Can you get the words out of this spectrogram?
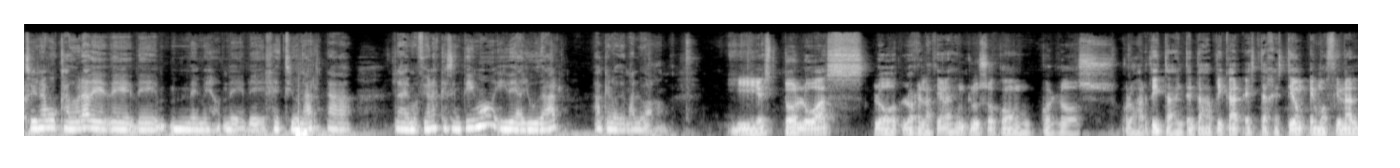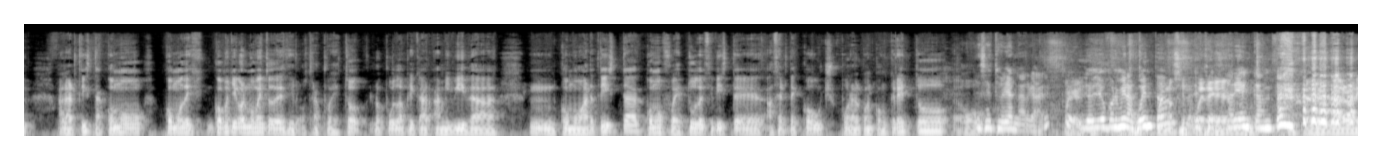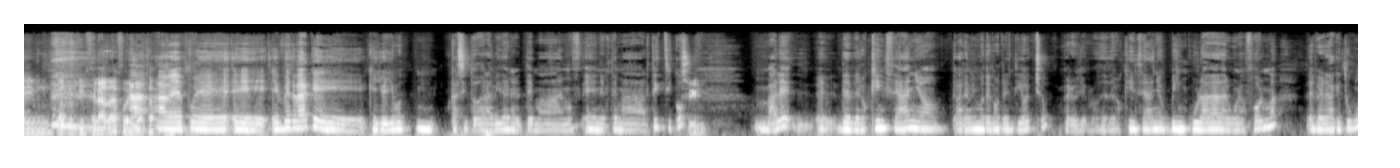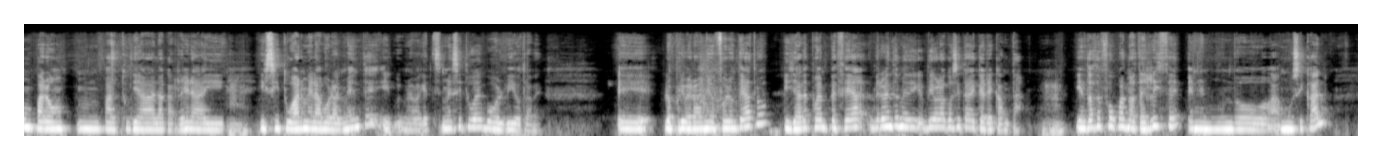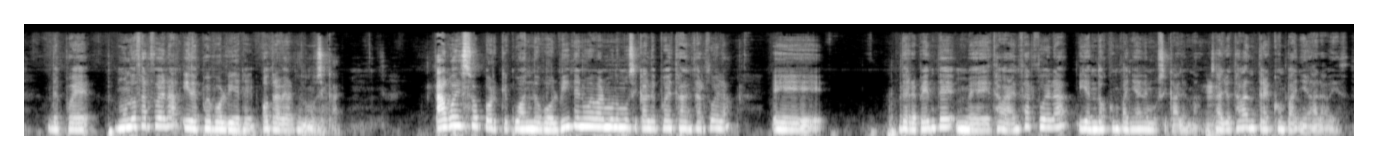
Soy una buscadora de, de, gestionar las emociones que sentimos y de ayudar a que los demás lo hagan. ¿Y esto lo has lo, relacionas incluso con, con los con los artistas, intentas aplicar esta gestión emocional al artista, ¿cómo, cómo, cómo llegó el momento de decir, ostras, pues esto lo puedo aplicar a mi vida mm, como artista? ¿Cómo fue? ¿Tú decidiste hacerte coach por algo en concreto? Esa historia es larga, ¿eh? Pues, yo, yo por mí la cuento. Bueno, si la puede. Estaría encantada. dar ahí un cuatro pinceladas, pues a, ya está. A ver, pues eh, es verdad que, que, yo llevo mm, casi toda la vida en el tema, en el tema artístico. Sí ¿vale? Eh, desde los 15 años, ahora mismo tengo 38, pero llevo desde los 15 años vinculada de alguna forma. Es verdad que tuve un parón mm, para estudiar la carrera y, mm. y, situarme laboralmente y una vez que me situé volví otra vez. Eh, los primeros años fueron teatro y ya después empecé a... De repente me dio la cosita de querer cantar. Mm. Y entonces fue cuando aterrice en el mundo musical, después mundo zarzuela y después volví otra vez al mundo musical. Hago eso porque cuando volví de nuevo al mundo musical después de estar en Zarzuela, eh, de repente me estaba en Zarzuela y en dos compañías de musicales más. O sea, mm. yo estaba en tres compañías a la vez.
